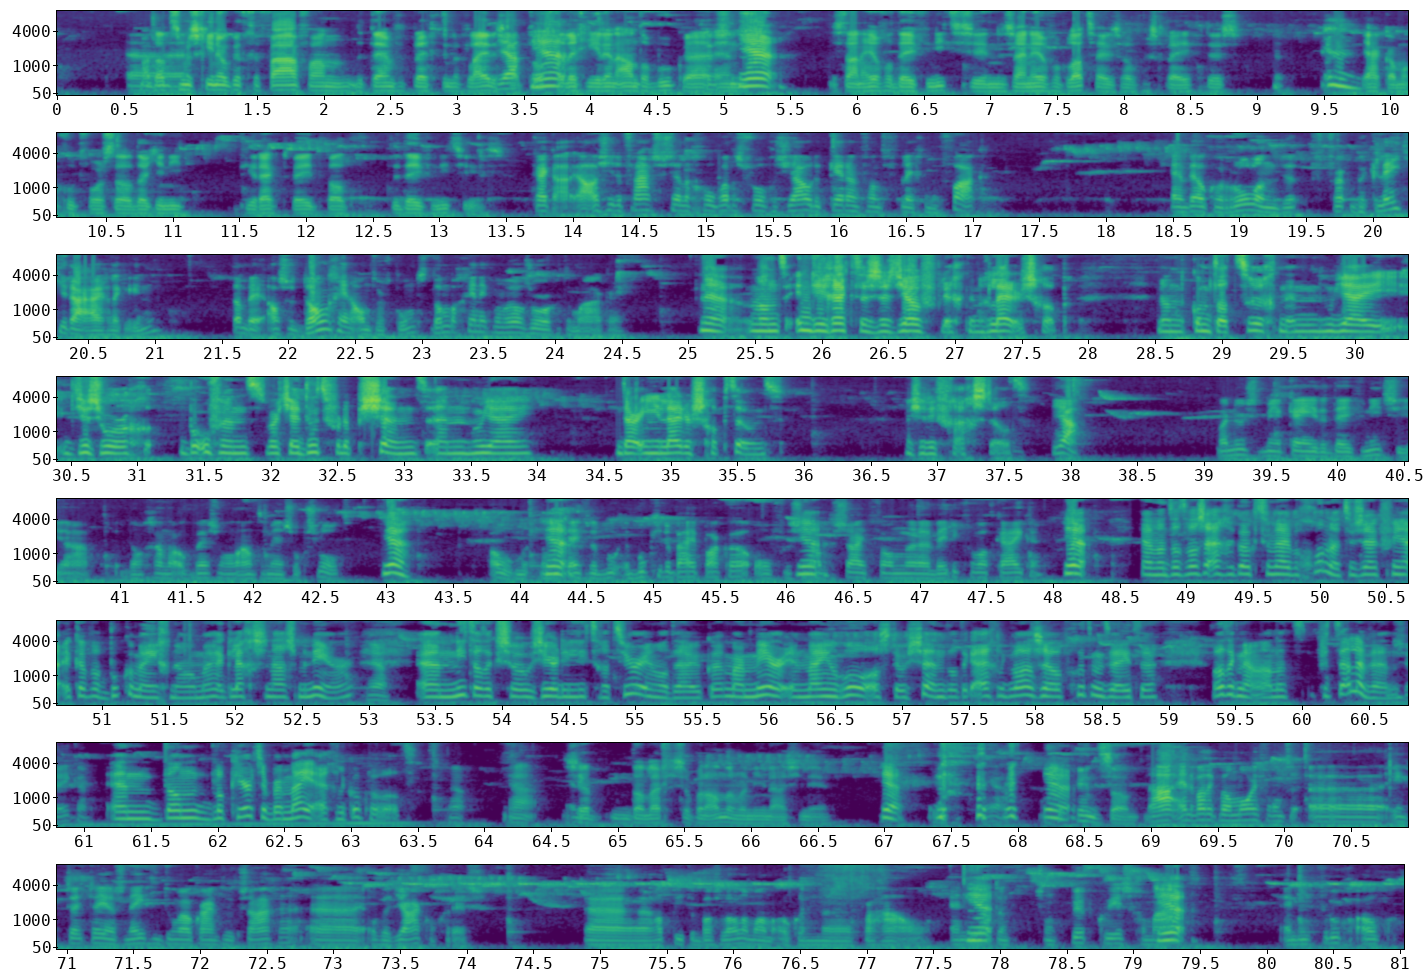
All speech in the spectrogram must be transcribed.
Maar dat is Eh, misschien ook het gevaar van de term verpleegkundig leiderschap. Ja. toch? Ja. Er liggen hier een aantal boeken Precies. en ja, er staan heel veel definities in. Er zijn heel veel bladzijden over geschreven. Dus ja, ik kan me goed voorstellen dat je niet direct weet wat de definitie is. Kijk, als je de vraag zou stellen, goh, wat is volgens jou de kern van het verpleegkundig vak? En welke rollen de- ver- bekleed je daar eigenlijk in? Dan ben als er dan geen antwoord komt, dan begin ik me wel zorgen te maken. ja, want indirect is het jouw verpleegkundig leiderschap. Dan komt dat terug in hoe jij je zorg beoefent, wat jij doet voor de patiënt en hoe jij daarin je leiderschap toont. Als je die vraag stelt. Ja, maar nu is het meer, ken je de definitie? Ja, dan gaan er ook best wel een aantal mensen op slot. Ja, Oh, moet, dan Ja. moet ik even boek- het boekje erbij pakken of snel Ja. op de site van eh, weet ik veel wat kijken. Ja, want dat was eigenlijk ook toen wij begonnen. Toen zei ik van ja, ik heb wat boeken meegenomen. Ik leg ze naast me neer. Ja. En niet dat ik zozeer die literatuur in wil duiken, maar meer in mijn rol als docent. Dat ik eigenlijk wel zelf goed moet weten wat ik nou aan het vertellen ben. Zeker. En dan blokkeert er bij mij eigenlijk ook wel wat. Ja, dus je hebt- dan leg je ze op een andere manier naast je neer. Ja, Ja. ja, Interessant. Nou, en wat ik wel mooi vond, eh, in 2019 toen we elkaar natuurlijk zagen, eh, op het jaarcongres, eh, had Pieter Bas Lalleman ook een verhaal. En die Ja. had een, zo'n pubquiz gemaakt. Ja. En die vroeg ook,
